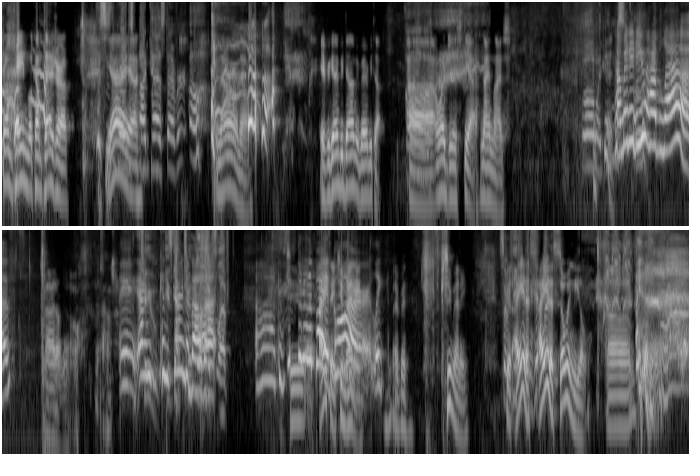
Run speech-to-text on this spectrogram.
From pain will come pleasure. This is Yeah, the greatest yeah. podcast ever. Oh, No, no. If you're gonna be dumb, you better be tough. Uh, or just yeah, nine lives. oh my goodness. How many do you have left? I don't know. I, I'm Two. He's got concerned two about lives that. left. Oh, because you Two- get hit by I'd a too many. car. Like, I've been too many. So Good. I ate been hit a I ate a sewing needle. Um, that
